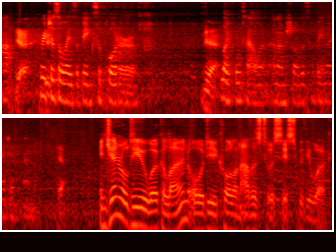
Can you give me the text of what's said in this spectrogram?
uh, yeah. Richard's always a big supporter of Yeah. local talent, and I'm sure this will be no different. Yeah. In general, do you work alone or do you call on others to assist with your work?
